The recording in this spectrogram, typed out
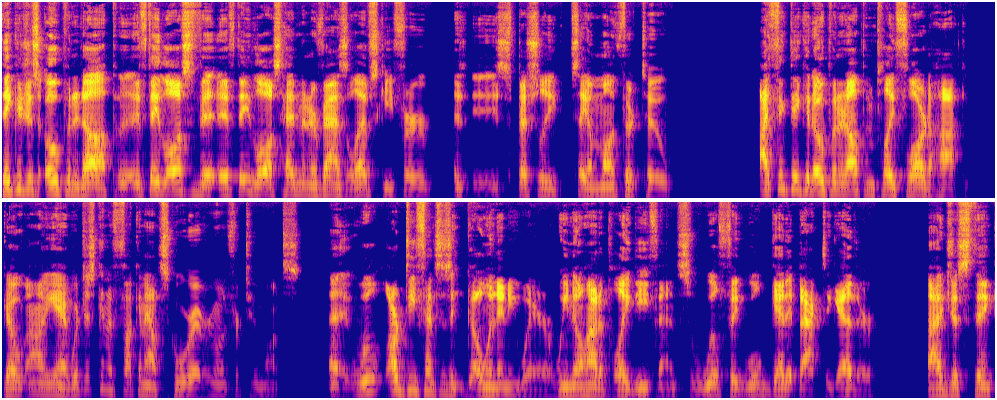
they could just open it up. If they lost if they lost Hedman or Vasilevskiy for especially say a month or two, I think they could open it up and play Florida hockey. Go, oh yeah, we're just gonna fucking outscore everyone for two months. Uh, we'll, our defense isn't going anywhere. We know how to play defense. We'll fig- we'll get it back together. I just think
